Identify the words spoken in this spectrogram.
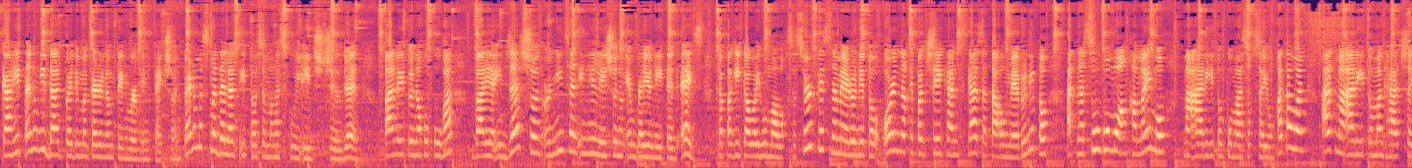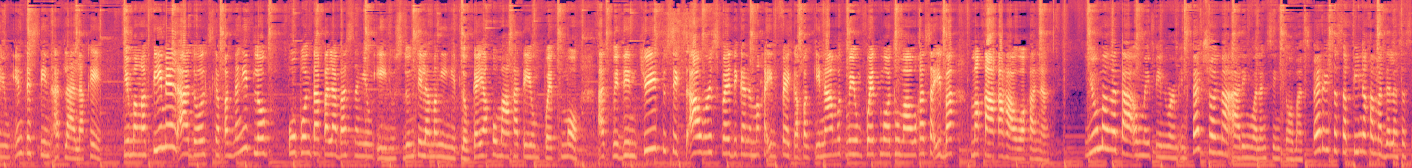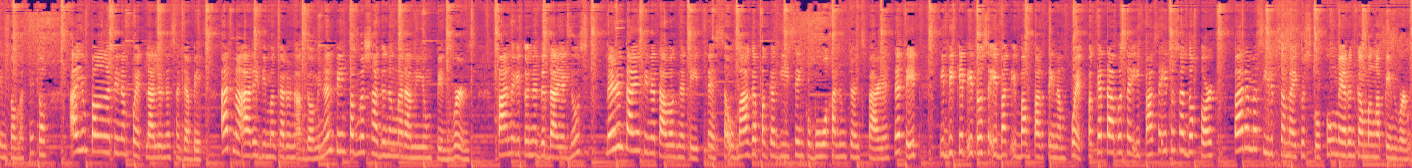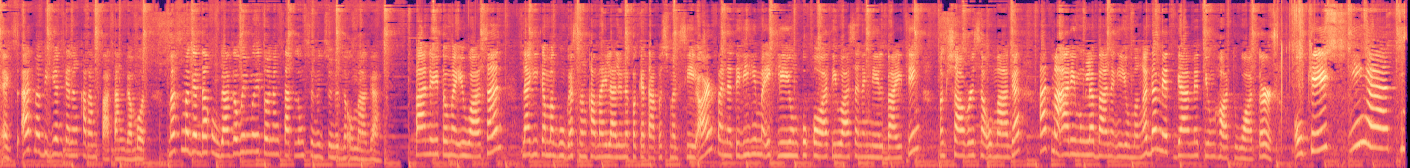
Kahit anong edad pwede magkaroon ng pinworm infection, pero mas madalas ito sa mga school-age children. Paano ito nakukuha? Via ingestion or minsan inhalation ng embryonated eggs. Kapag ikaw ay humawak sa surface na meron nito or nakipag-shake hands ka sa taong meron nito at nasubo mo ang kamay mo, maaari itong pumasok sa iyong katawan at maaari itong mag-hatch sa iyong intestine at lalaki. Yung mga female adults, kapag nangitlog, pupunta palabas ng yung anus. Doon sila mangingitlog. Kaya kumakate yung puwet mo. At within 3 to 6 hours, pwede ka na maka-infect. Kapag kinamot mo yung puwet mo at humawa ka sa iba, makakahawa ka na. Yung mga taong may pinworm infection, maaring walang simptomas. Pero isa sa pinakamadalas sa simptomas nito ay yung pangangati ng puwet, lalo na sa gabi. At maaari din magkaroon ng abdominal pain pag masyado ng marami yung pinworms. Paano ito na-diagnose? Meron tayong tinatawag na tape test. Sa umaga pagkagising, kumuha ka ng transparent na tape, idikit ito sa iba't ibang parte ng puwet. Pagkatapos ay ipasa ito sa doktor para masilip sa microscope kung meron kang mga pinworm eggs at mabigyan ka ng karampatang gamot. Mas maganda kung gagawin mo ito ng tatlong sunod-sunod na umaga. Paano ito maiwasan? Lagi kang maghugas ng kamay lalo na pagkatapos mag-CR, panatilihin maikli yung kuko at iwasan ng nail biting, mag-shower sa umaga, at maaari mong laban ang iyong mga damit gamit yung hot water. Okay? Ingat!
